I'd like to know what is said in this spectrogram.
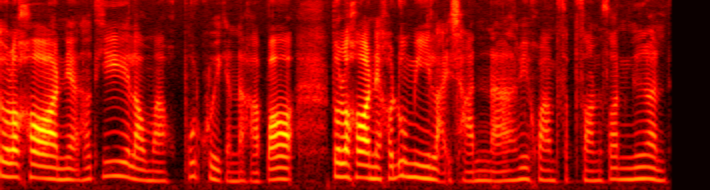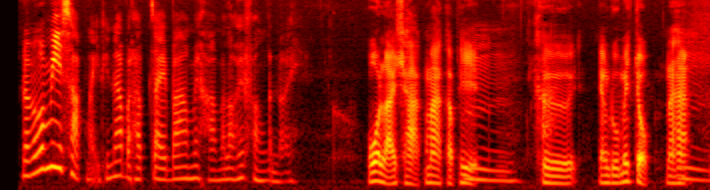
ตัวละครเนี่ยเท่าที่เรามาพูดคุยกันนะคะก็ตัวละครเนี่ยเขาดูมีหลายชั้นนะ มีความซับซ้อนซ่อนเงื่อน แล้วมันก็มีฉากไหนที่น่าประทับใจบ้างไหมคะ มาเล่าให้ฟังกันหน่อย โอ้หลายฉากมากครับพี่อืมะคือยังดูไม่จบนะฮะอืม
